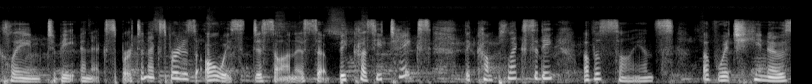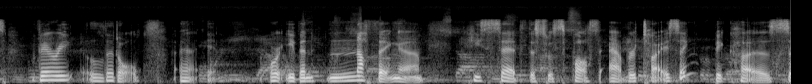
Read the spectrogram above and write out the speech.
claim to be an expert. An expert is always dishonest because he takes the complexity of a science of which he knows very little uh, or even nothing. Uh, he said this was false advertising because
